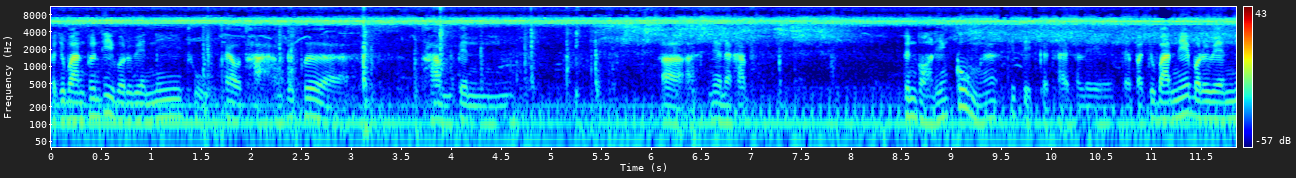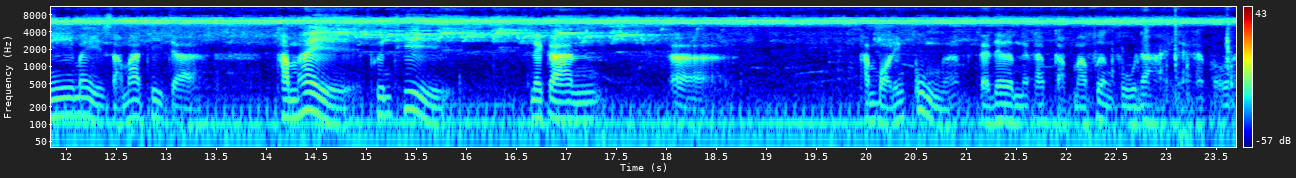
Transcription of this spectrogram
ปัจจุบันพื้นที่บริเวณนี้ถูกแผ่วถางเพื่อทำเป็นเอ่อเนี่ยนะครับ เป็นบ่อเลี้ยงกุ้งนะที่ติดกับชายทะเล แต่ปัจจุบันนี้บริเวณนี้ไม่สามารถที่จะ ทำให้พื้นที่ในการทำบ่อเลี้ยงกุ้งนะครับแต่เดิมนะครับกลับมาเฟื่องฟูได้นะครับ เพราะว่า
